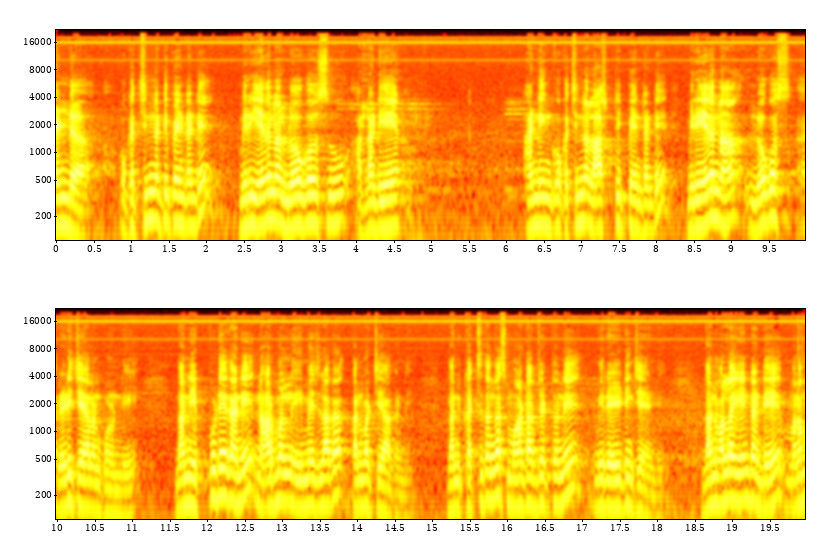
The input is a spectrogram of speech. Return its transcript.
అండ్ ఒక చిన్న టిప్ ఏంటంటే మీరు ఏదైనా లోగోస్ అట్లాంటి అండ్ ఇంకొక చిన్న లాస్ట్ టిప్ ఏంటంటే మీరు ఏదన్నా లోగోస్ రెడీ చేయాలనుకోండి దాన్ని ఎప్పుడే కానీ నార్మల్ ఇమేజ్ లాగా కన్వర్ట్ చేయకండి. దాన్ని ఖచ్చితంగా స్మార్ట్ ఆబ్జెక్ట్తోనే మీరు ఎడిటింగ్ చేయండి. దానివల్ల ఏంటంటే మనం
